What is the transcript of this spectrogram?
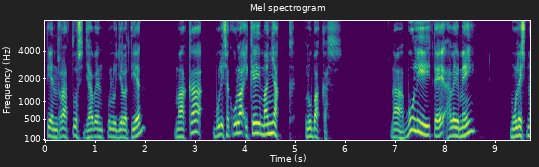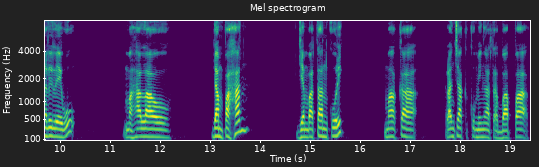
tien ratus jawen puluh jelatien, maka buli sekula ike manyak lubakas. Nah buli te halemei mulai lewu mahalau dampahan jembatan kurik maka rancak kumingata bapak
